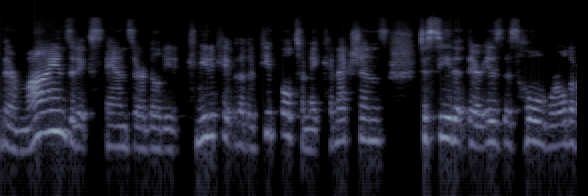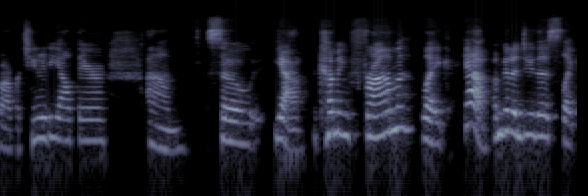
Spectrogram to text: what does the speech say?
their minds it expands their ability to communicate with other people to make connections to see that there is this whole world of opportunity out there um, so yeah coming from like yeah i'm gonna do this like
